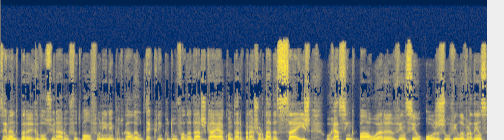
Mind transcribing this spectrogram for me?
Zenando para revolucionar o futebol feminino em Portugal é o técnico do Valadares Gaia, a contar para a jornada 6. O Racing Power venceu hoje o Vila Verdense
